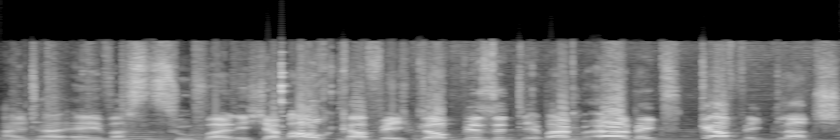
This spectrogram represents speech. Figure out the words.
Alter, ey, was ein Zufall. Ich habe auch Kaffee. Ich glaube, wir sind hier beim Urbex Kaffeeklatsch.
